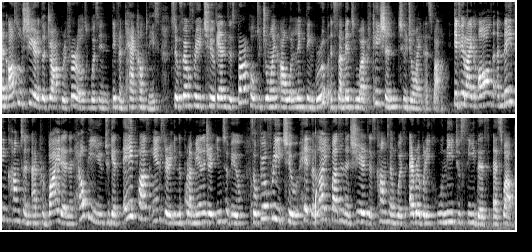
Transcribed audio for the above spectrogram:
and also share the job referrals within different tech companies. So feel free to scan this barcode to join our LinkedIn group and submit your application to join as well. If you like all the amazing content I provided and helping you to get A plus answer in the product manager interview so feel free to hit the like button and share this content with everybody who need to see this as well.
